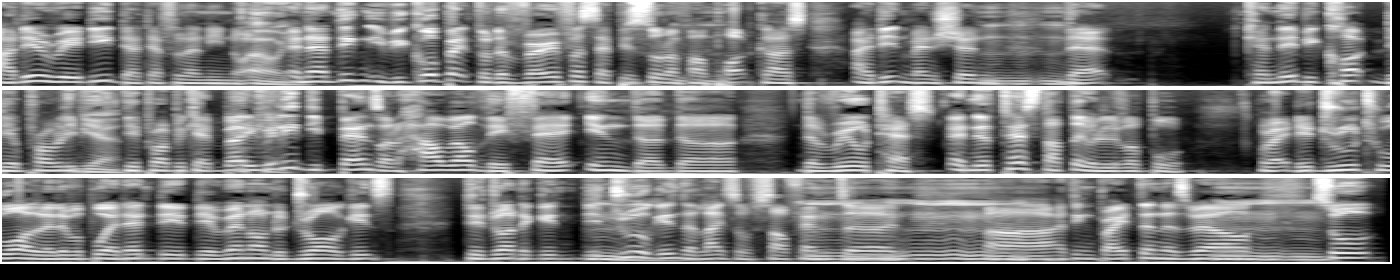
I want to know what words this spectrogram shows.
Are they ready? They're definitely not. Oh, yeah. And I think if you go back to the very first episode of our podcast, I did mention that can they be caught? They'll probably Yeah. they probably can. But it really depends on how well they fare in the, the the real test. And the test started with Liverpool. Right, they drew two all at Liverpool, and then they, they went on to draw against they draw against they Mm. drew against the likes of Southampton, uh, I think Brighton as well. So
